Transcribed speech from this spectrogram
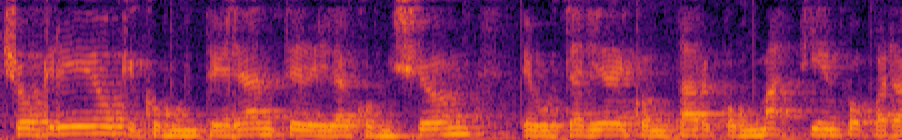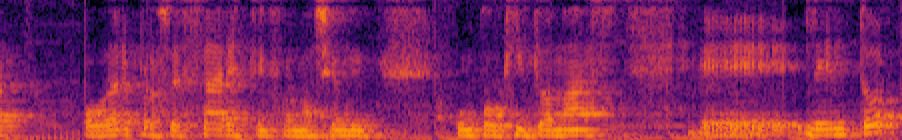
Yo creo que como integrante de la comisión me gustaría de contar con más tiempo para poder procesar esta información un poquito más eh, lento,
